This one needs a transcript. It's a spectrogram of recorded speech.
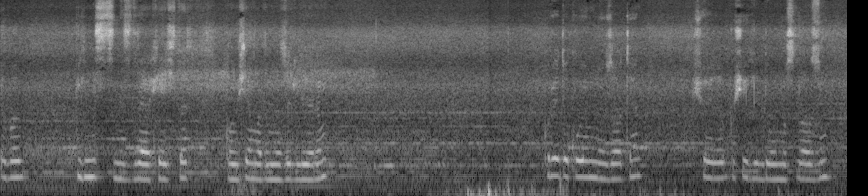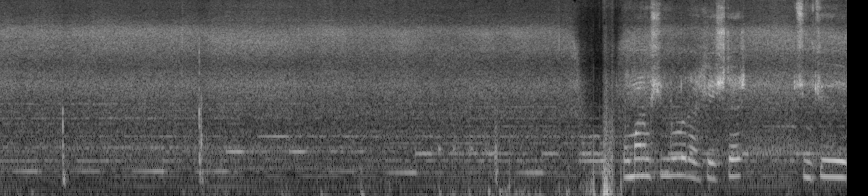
Yapabilmişsinizdir arkadaşlar. Konuşamadım özür diliyorum. Buraya da koyulmuyor zaten. Şöyle bu şekilde olması lazım. Umarım şimdi olur arkadaşlar. Çünkü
